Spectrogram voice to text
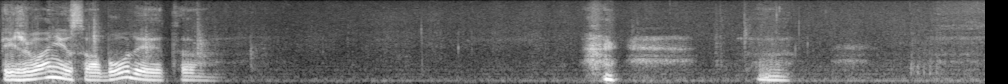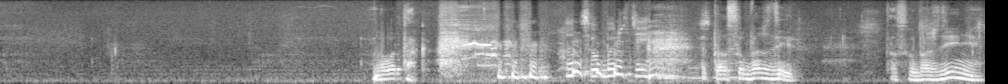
переживание свободы, это вот так. Освобождение. Это освобождение. Это освобождение.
